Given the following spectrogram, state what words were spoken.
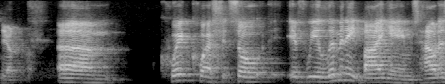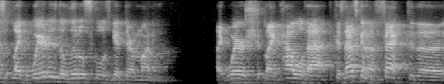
Yep. Um, quick question. So if we eliminate buy games, how does like where do the little schools get their money? Like where should like how will that because that's going to affect the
